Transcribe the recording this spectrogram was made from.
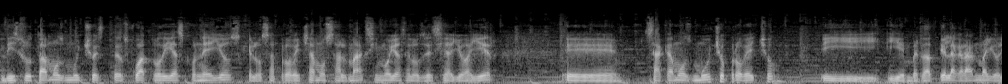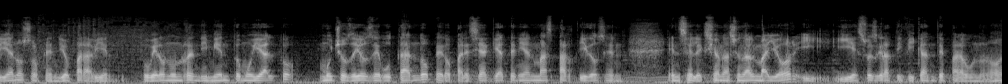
disfrutamos mucho estos cuatro días con ellos, que los aprovechamos al máximo, ya se los decía yo ayer. Eh, sacamos mucho provecho y, en verdad que la gran mayoría nos sorprendió para bien. Tuvieron un rendimiento muy alto, muchos de ellos debutando, pero parecía que ya tenían más partidos en, en selección nacional mayor y, eso es gratificante para uno, ¿no?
